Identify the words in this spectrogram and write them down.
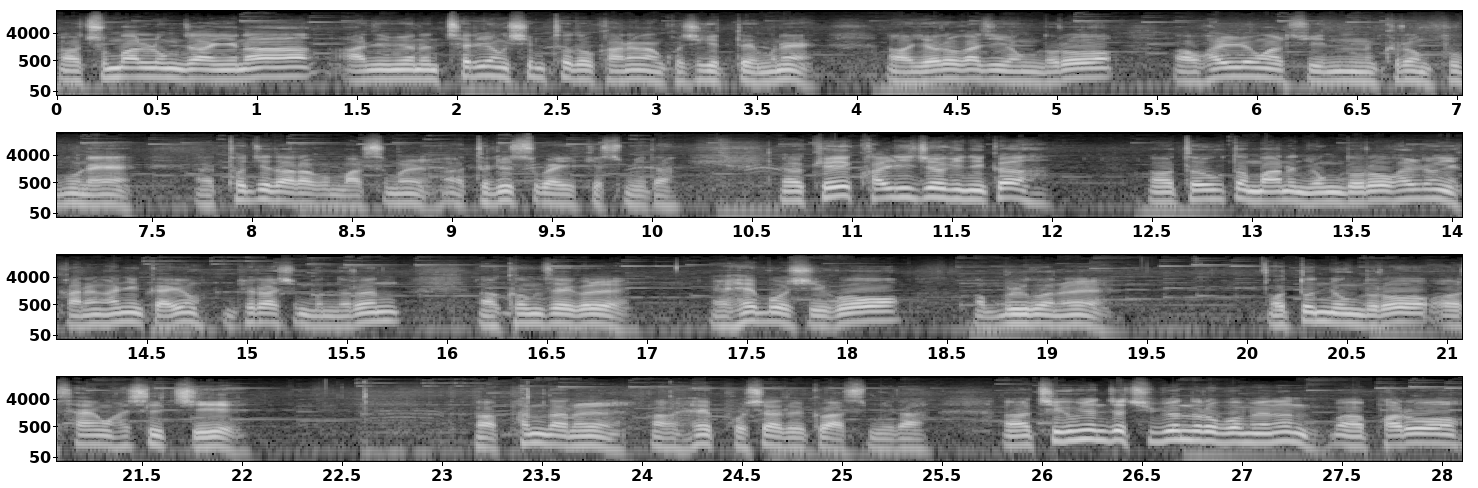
아, 주말 농장이나 아니면은 체리용 쉼터도 가능한 곳이기 때문에 아, 여러 가지 용도로 어, 활용할 수 있는 그런 부분의 아, 토지다라고 말씀을 아, 드릴 수가 있겠습니다. 어, 계획 관리 지역이니까 어, 더욱더 많은 용도로 활용이 가능하니까요. 필요하신 분들은 어, 검색을 해보시고 어, 물건을 어떤 용도로 어, 사용하실지 어, 판단을 어, 해 보셔야 될 것 같습니다. 어, 지금 현재 주변으로 보면은 어, 바로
